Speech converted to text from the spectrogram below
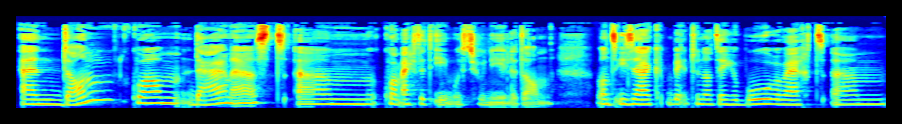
En dan kwam daarnaast, um, kwam echt het emotionele dan. Want Isaac, bij, toen dat hij geboren werd, um,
